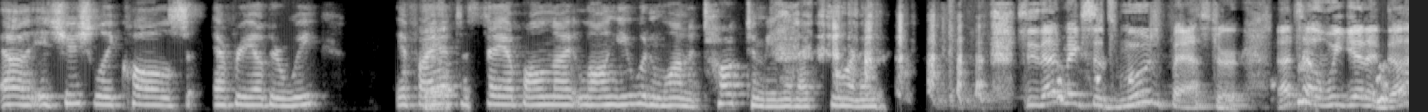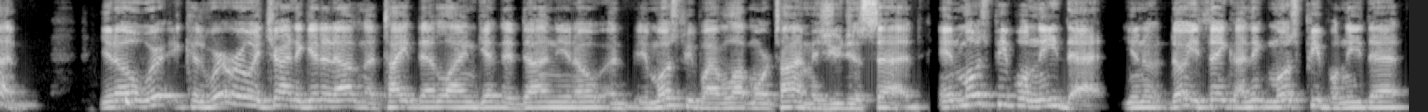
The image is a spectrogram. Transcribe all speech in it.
Uh, it's usually calls every other week. If I had to stay up all night long, you wouldn't want to talk to me the next morning. See, that makes us move faster. That's how we get it done you know, we're because we're really trying to get it out in a tight deadline, getting it done. You know, most people have a lot more time, as you just said, and most people need that. You know, don't you think? I think most people need that.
